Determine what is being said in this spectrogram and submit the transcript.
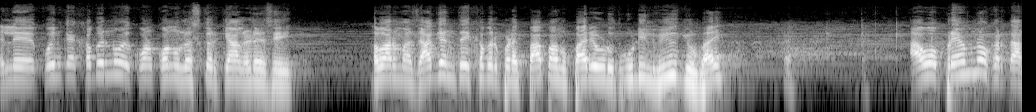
એટલે કોઈને કઈ ખબર ન હોય કોણ, કોનું લશ્કર ક્યાં લડે છે. સવારમાં જાગે ને તે ખબર પડે પાપાનું પારેવડું ઉડીને વી ગયું ભાઈ. આવો પ્રેમ ન કરતા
